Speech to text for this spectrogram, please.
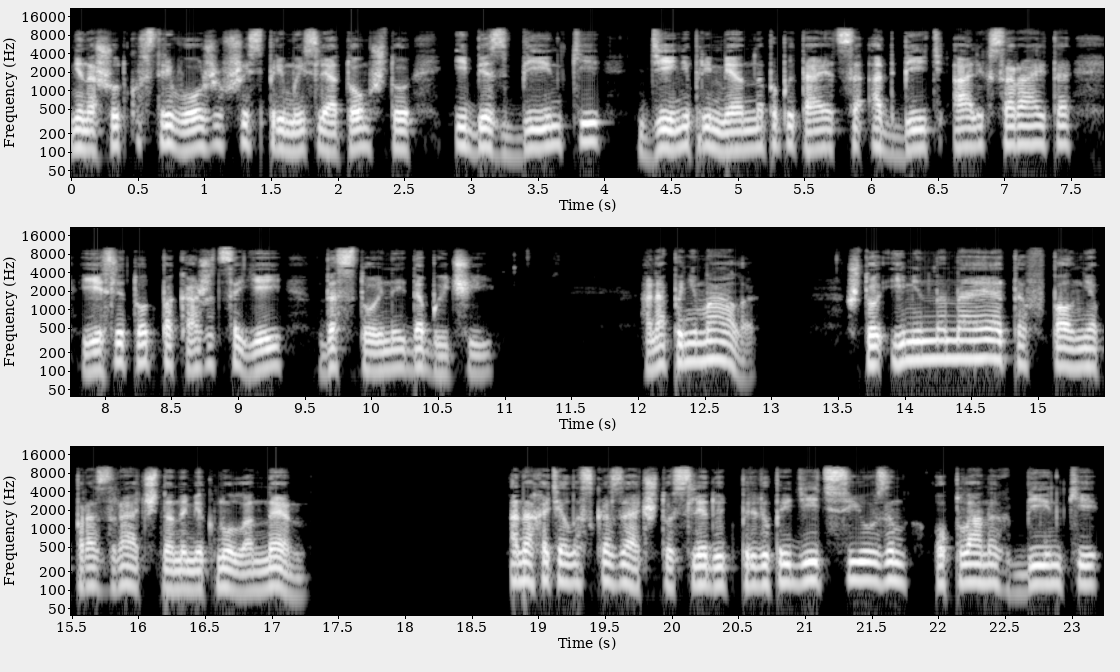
не на шутку встревожившись при мысли о том, что и без Бинки Ди непременно попытается отбить Алекса Райта, если тот покажется ей достойной добычей. Она понимала, что именно на это вполне прозрачно намекнула Нэн. Она хотела сказать, что следует предупредить Сьюзен о планах Бинки,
